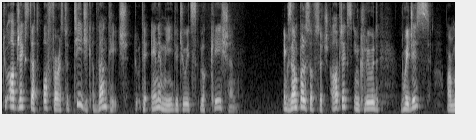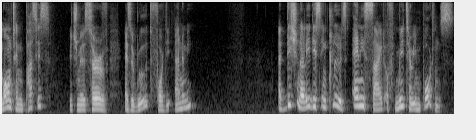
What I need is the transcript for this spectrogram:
to objects that offer a strategic advantage to the enemy due to its location. Examples of such objects include bridges or mountain passes, which may serve as a route for the enemy. Additionally, this includes any site of military importance,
